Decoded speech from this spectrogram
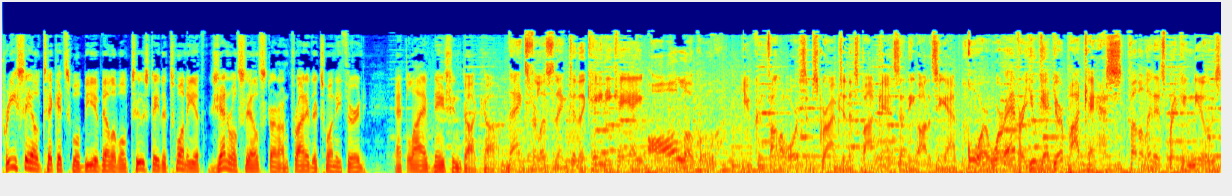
Pre-sale tickets will be available Tuesday the 20th. General sales start on Friday the 23rd at livenation.com. Thanks for listening to the KDKA All Local. You can follow or subscribe to this podcast in the Audacy app or wherever you get your podcasts. For the latest breaking news,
